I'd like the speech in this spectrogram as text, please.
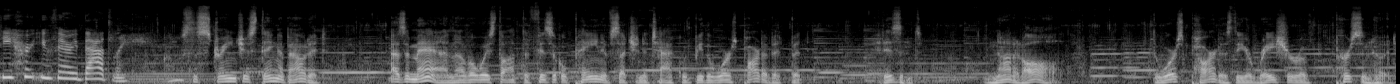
he hurt you very badly? What was the strangest thing about it? As a man, I've always thought the physical pain of such an attack would be the worst part of it, but it isn't. Not at all. The worst part is the erasure of personhood.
